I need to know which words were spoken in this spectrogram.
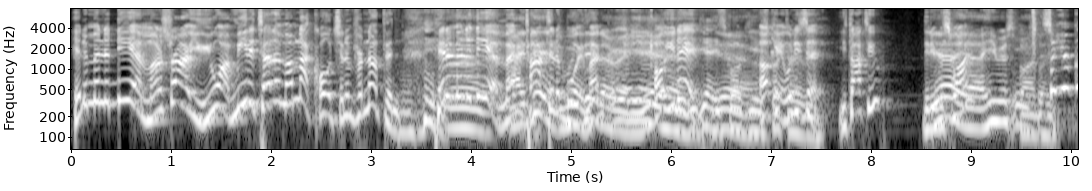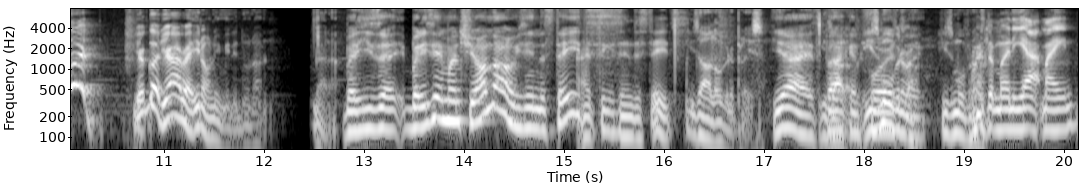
Hit him in the DM, man. What's wrong with you? You want me to tell him? I'm not coaching him for nothing. Hit him in the DM, man. I Talk did. to the We boy, did man. already. Yeah, oh, you yeah, did? yeah, he spoke. He spoke okay, to what he him. said? You talked to you? Did he Yeah, respond? yeah, he responded. So you're good. You're good. You're all right. You don't need me to do nothing. No, no. But he's a, but he's in Montreal now. He's in the states. I think he's in the states. He's all over the place. yeah, it's He's, all back over. and he's moving around. He's moving Where's around. the money at, man?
